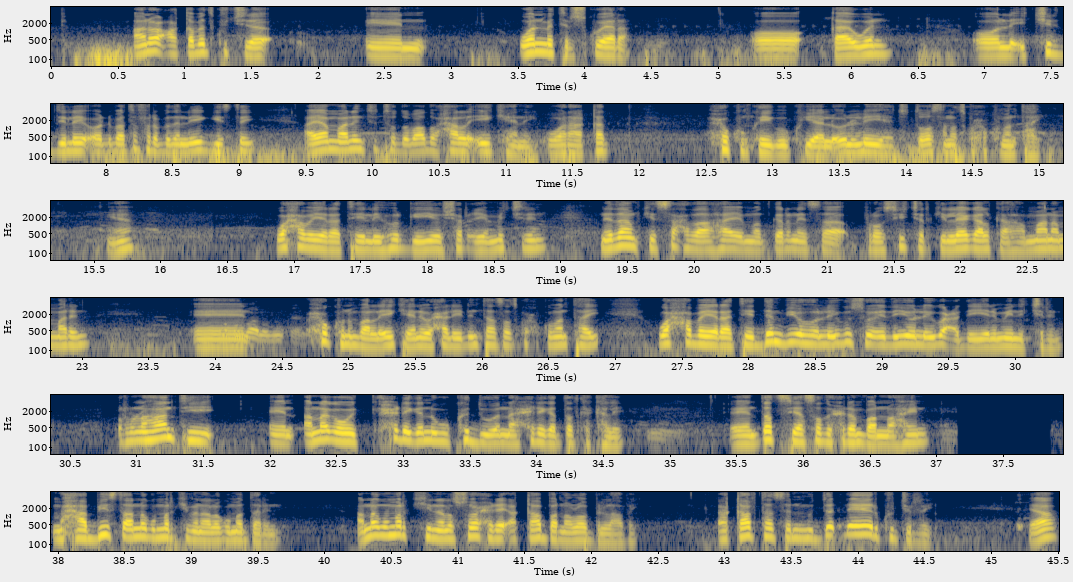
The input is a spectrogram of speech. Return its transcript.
anoo caqabad ku jira one meter square oo qaawan oo la ijir dilay oo dhibaato fara badan laii geystay ayaa maalintii toddobaad waxaa la ii keenay waraaqad xukunkayga uu ku yaalla oo la leeyahay toddoba sanad ku xukuman tahay ya? Waxaba yaraatee lay horgeeyey oo sharciga ma jirin nidaamkii saxda ahaa ee maad garanaysaa procedurkii legalka ahaa maana marin xukun baa la ii keenay. Waxaa la yidhi intaasaad ku xukuman tahay. Waxaba yaraatee dembiyahoo laigu soo eedeeyey oo laigu caddeeyeyna mayna jirin. Run ahaantii annaga way xidhiga anagu ka duwanaa xidhiga dadka kale. Een, dad siyaasadu xidhan baanu ahayn. Maxaabiista annagu markiiba nalaguma darin. Annagu markii nala soo xidhay ciqaab baa naloo bilaabay. Ciqaabtaasaan muddo dheer ku jiray. Ya?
